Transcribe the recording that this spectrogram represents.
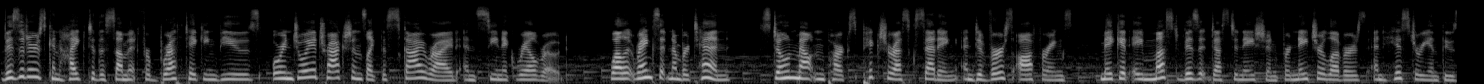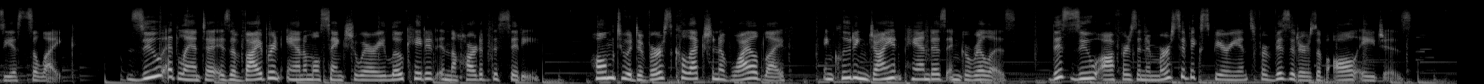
Visitors can hike to the summit for breathtaking views or enjoy attractions like the Sky Ride and Scenic Railroad. While it ranks at number 10, Stone Mountain Park's picturesque setting and diverse offerings make it a must-visit destination for nature lovers and history enthusiasts alike. Zoo Atlanta is a vibrant animal sanctuary located in the heart of the city. Home to a diverse collection of wildlife, including giant pandas and gorillas, this zoo offers an immersive experience for visitors of all ages.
